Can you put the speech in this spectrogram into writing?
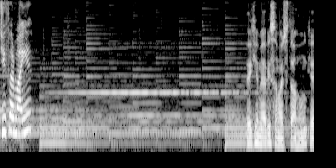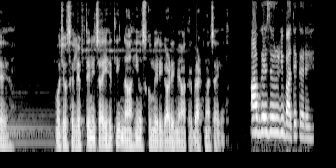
جی فرمائیے۔ دیکھیے، میں بھی سمجھتا ہوں کہ مجھے اسے لفٹ دینی چاہیے تھی، نہ ہی اس کو میری گاڑی میں آ کر بیٹھنا چاہیے تھا۔ آپ غیر ضروری باتیں کر رہے ہیں۔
